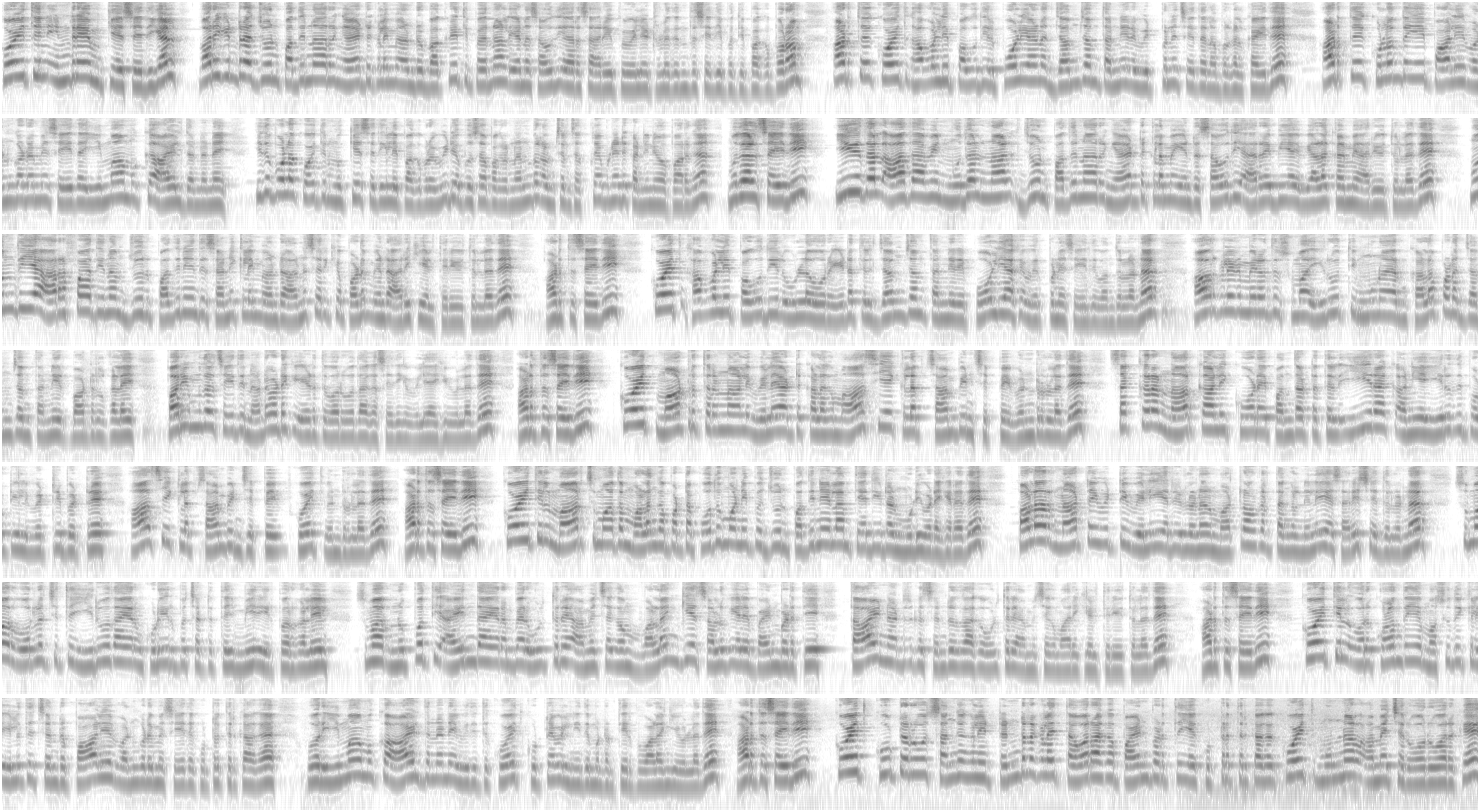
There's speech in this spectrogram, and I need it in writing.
குவைத்தின் இன்றைய முக்கிய செய்திகள். வருகின்ற ஜூன் பதினாறு ஞாயிற்றுக்கிழமை அன்று பக்ரீத் பெருநாள் என சவுதி அரசு அறிவிப்பு வெளியிட்டுள்ளது. இந்த செய்தியை பற்றி பார்க்க போகிறோம் அடுத்து குவைத் ஹவல்லி பகுதியில் போலியான ஜம்ஜம் தண்ணீரை விற்பனை செய்த நபர்கள் கைது. அடுத்து குழந்தையை பாலியல் வன்கொடுமை செய்த இமாமுக்கு ஆயுள் தண்டனை. இது போல குவைத்தின் முக்கிய செய்திகளை பார்க்க போகிறோம் வீடியோ புதுசாக பார்க்குற நண்பர்கள் சேனல் சப்ஸ்கிரைப் பண்ணிட்டு கண்டினியூவாக பாருங்க. முதல் செய்தி ஈதல் ஆதாவின் முதல் நாள் ஜூன் பதினாறு ஞாயிற்றுக்கிழமை என்று சவுதி அரேபியா வியாழக்கிழமை அறிவித்துள்ளது. முந்தைய அரஃபா தினம் ஜூன் பதினைந்து சனிக்கிழமை அன்று அனுசரிக்கப்படும் என்ற அறிக்கையில் தெரிவித்துள்ளது. அடுத்த செய்தி குவைத் ஹவ்வலி பகுதியில் உள்ள ஒரு இடத்தில் ஜம்ஜம் தண்ணீரை போலியாக விற்பனை செய்து வந்துள்ளனர். அவர்களிடமிருந்து சுமார் இருபத்தி மூணாயிரம் கலப்பட ஜம்ஜம் தண்ணீர் பாட்டில்களை பறிமுதல் செய்து நடவடிக்கை எடுத்து வருவதாக செய்திகள் வெளியாகியுள்ளது. அடுத்த செய்தி குவைத் மாற்றுத்திறனாளி விளையாட்டுக் கழகம் ஆசிய கிளப் சாம்பியன்ஷிப்பை வென்றுள்ளது. சக்கர நாற்காலி கூடை பந்தாட்டத்தில் ஈராக் அணியை இறுதிப் போட்டியில் வெற்றி பெற்று ஆசிய கிளப் சாம்பியன்ஷிப்பை குவைத் வென்றுள்ளது. அடுத்த செய்தி குவைத்தில் மார்ச் மாதம் வழங்கப்பட்ட பொது மன்னிப்பு ஜூன் பதினேழாம் தேதியுடன் முடிவடைகிறது. பலர் நாட்டை விட்டு வெளியேறியுள்ளனர். மற்றவர்கள் தங்கள் நிலையை சரி செய்துள்ளனர். சுமார் ஒரு லட்சத்து இருபதாயிரம் குடியிருப்பு சட்டத்தை மீறி இருப்பவர்களில் சுமார் முப்பத்தி ஐந்தாயிரம் பேர் உள்துறை அமைச்சகம் வழங்கிய சலுகைகளை பயன்படுத்தி தாய் நாட்டிற்கு சென்றதாக உள்துறை அமைச்சகம் அறிக்கையில் தெரிவித்துள்ளது. அடுத்த செய்தி குவைத்தில் ஒரு குழந்தையை மசூதிக்குள் இழுத்துச் சென்று பாலியல் வன்கொடுமை செய்த குற்றத்திற்காக ஒரு இமாமுக்கு ஆயுள் தண்டனை விதித்து குவைத் குற்றவியல் நீதிமன்றம் தீர்ப்பு வழங்கியுள்ளது. அடுத்த செய்தி குவைத் கூட்டுறவு சங்கங்களின் டெண்டர்களை தவறாக பயன்படுத்திய குற்றத்திற்காக குவைத் முன்னாள் அமைச்சர் ஒருவருக்கு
